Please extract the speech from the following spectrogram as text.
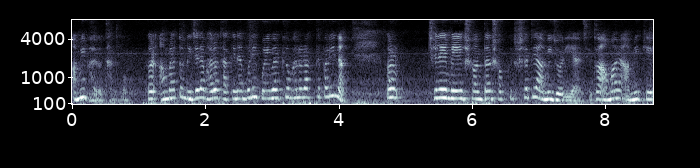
আমি ভালো থাকব। কারণ আমরা তো নিজেরা ভালো থাকি না বলেই পরিবারকেও ভালো রাখতে পারি না। কারণ ছেলে, মেয়ে, সন্তান সব কিছুর সাথে আমি জড়িয়ে আছি, তো আমার আমিকে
